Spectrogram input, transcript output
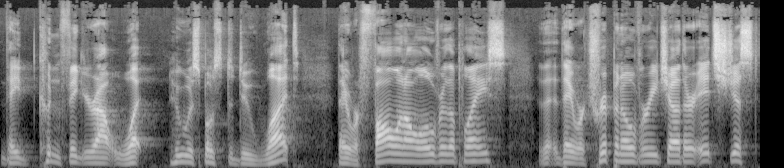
they couldn't figure out what who was supposed to do what. They were falling all over the place. They were tripping over each other. It's just,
